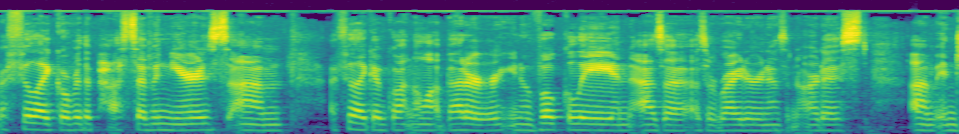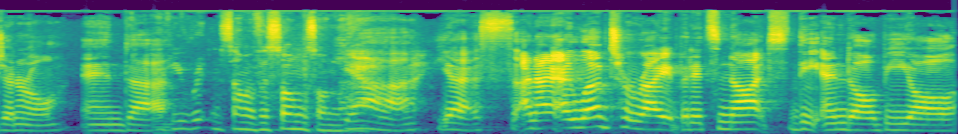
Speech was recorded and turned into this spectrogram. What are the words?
I feel like over the past seven years, um, I feel like I've gotten a lot better, you know, vocally and as a, as a writer and as an artist um, in general. And uh, Have you written some of the songs on there? yeah, yes. And I, I love to write, but it's not the end all be all.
